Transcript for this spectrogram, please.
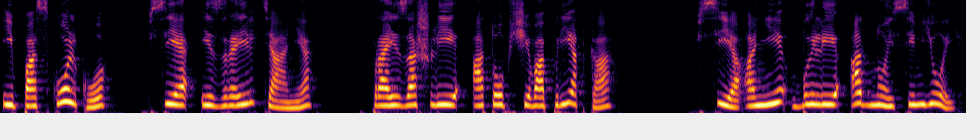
и поскольку все израильтяне произошли от общего предка, все они были одной семьей.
